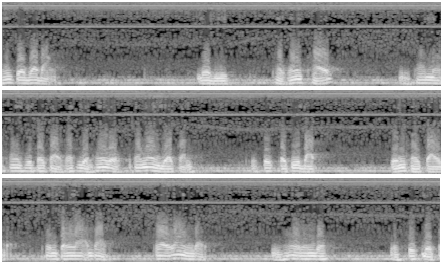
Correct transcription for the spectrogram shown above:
ของเจ้าว่าดังโดยดีเถ่าของเขา ท่านมาท่านผู้ไปใจกับเหลี่ยมให้โลกท่านนั่งเดียวกันคือปฏิบัติเห็นเข้าใจแล้วคนจังละได้กลายร่างได้ให้มันเดียวเด็กฝึกเด็กป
